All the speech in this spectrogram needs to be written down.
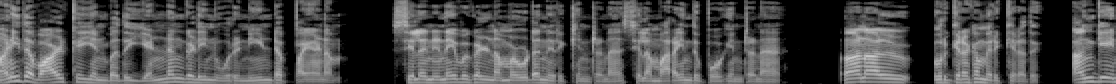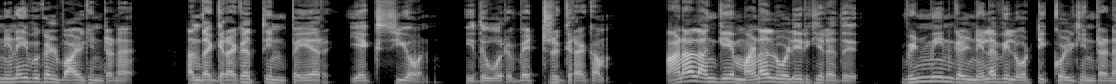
மனித வாழ்க்கை என்பது எண்ணங்களின் ஒரு நீண்ட பயணம். சில நினைவுகள் நம்மளுடன் இருக்கின்றன சில மறைந்து போகின்றன. ஆனால் ஒரு கிரகம் இருக்கிறது. அங்கே நினைவுகள் வாழ்கின்றன. அந்த கிரகத்தின் பெயர் எக்ஸியோன். இது ஒரு வெற்று கிரகம். ஆனால் அங்கே மணல் ஒளிர்கிறது. விண்மீன்கள் நிலவில் ஒட்டிக்கொள்கின்றன.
